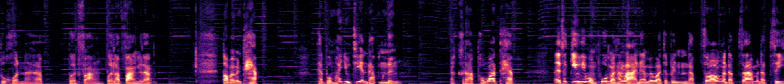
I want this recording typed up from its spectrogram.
ทุกคนนะครับ เปิดฟัง เปิดรับฟังอยู่แล้ว ต่อไปเป็นแท็บแท็บผมให้อยู่ที่อันดับหนึ่งนะครับ เพราะว่าแท็บไอ้สกิลที่ผมพูดมาทั้งหลายเนี่ยไม่ว่าจะเป็นอันดับสองอันดับสามอันดับสี่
